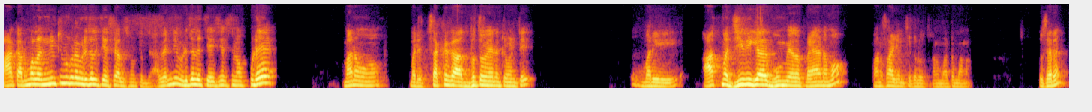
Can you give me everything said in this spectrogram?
ఆ కర్మలన్నింటిని కూడా విడుదల చేసేయాల్సి ఉంటుంది. అవన్నీ విడుదల చేసేసినప్పుడే మనం మరి చక్కగా అద్భుతమైనటువంటి మరి ఆత్మజీవిగా భూమి మీద ప్రయాణము కొనసాగించగలుగుతాం అనమాట మనం. చూసారా?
